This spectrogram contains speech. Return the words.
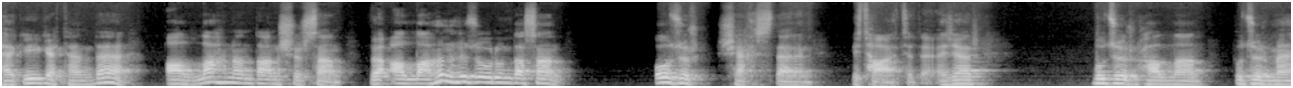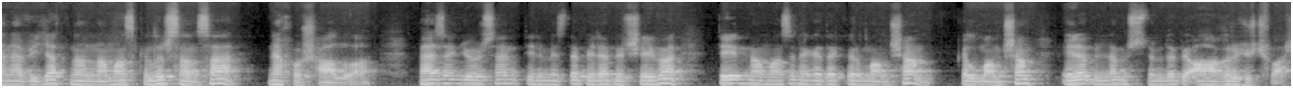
həqiqətən də Allahla danışırsan və Allahın huzurundasan, o cür şəxslərin itaətidir. Əgər bu cür halla, bu cür mənəviyyatla namaz qılırsansa, nə xoşhal ola. Bəzən görsən dilimizdə belə bir şey var. Deyir namazı nə qədər qırmamışam, qılmamışam, elə bilirəm üstümdə bir ağır yük var.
